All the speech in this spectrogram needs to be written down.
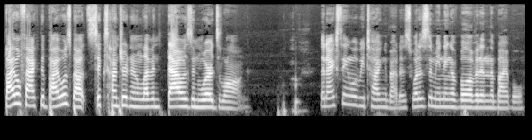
Bible fact the Bible is about 611,000 words long. The next thing we'll be talking about is what is the meaning of beloved in the Bible?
